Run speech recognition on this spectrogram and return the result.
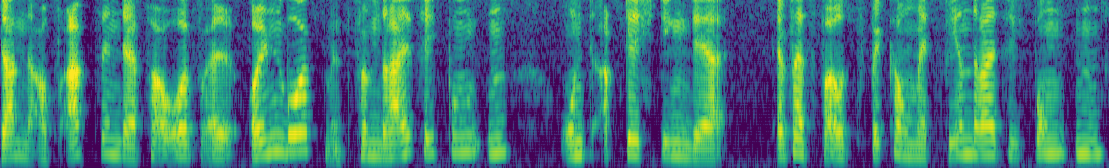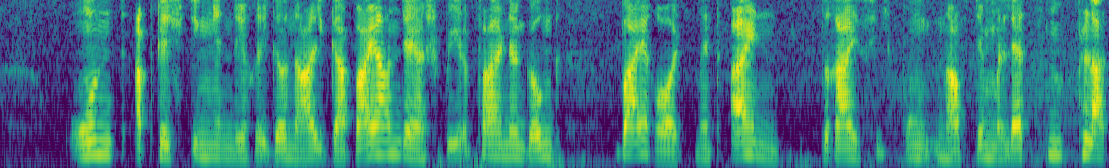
Dann auf 18 der VfL Oldenburg mit 35 Punkten und abgestiegen der FSV Zwickau mit 34 Punkten und abgestiegen in die Regionalliga Bayern der Spielvereinigung Bayreuth mit 31 Punkten auf dem letzten Platz.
